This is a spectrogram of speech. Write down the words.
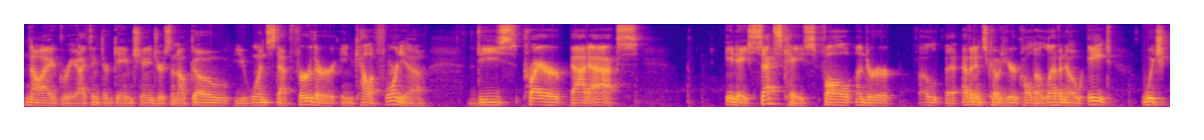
No, I agree. I think they're game changers. And I'll go you one step further. In California, these prior bad acts in a sex case fall under evidence code here called 1108 which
